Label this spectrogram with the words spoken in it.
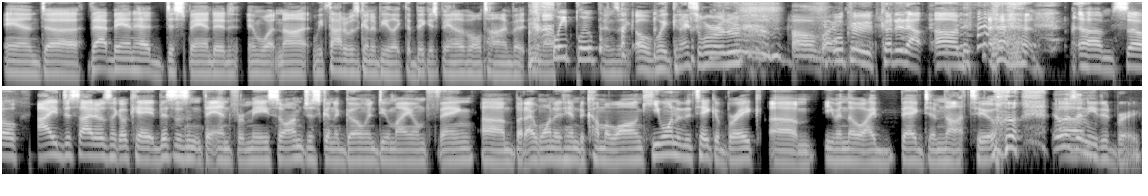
and uh, that band had disbanded and whatnot. We thought it was going to be like the biggest band of all time, but you know. Bleep bloop. And it's like, oh wait, can I swear? oh my okay, cut it out. Um, um, so I decided I was like, okay, this isn't the end for me, so I'm just gonna go and do my own thing. Um, but I wanted him to come along. He wanted to take a break, um, even though I begged him not to. It was a Um, needed break.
